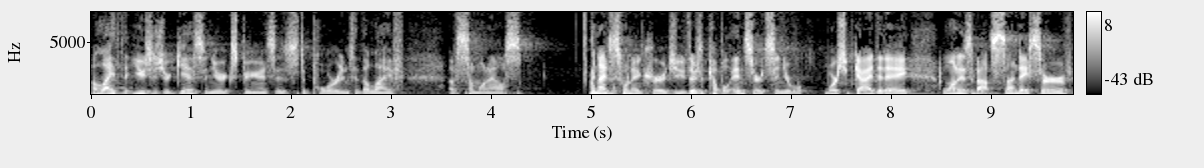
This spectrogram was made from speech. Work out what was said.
A life that uses your gifts and your experiences to pour into the life of someone else. And I just want to encourage you. There's a couple inserts in your worship guide today. One is about Sunday serve,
